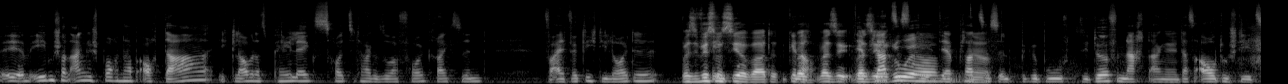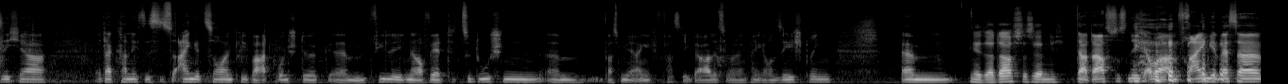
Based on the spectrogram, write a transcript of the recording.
äh, eben schon angesprochen habe, auch da, ich glaube, dass Paylegs heutzutage so erfolgreich sind, weil wirklich die Leute Weil sie wissen, was sie erwartet. Genau. Weil, weil sie, der weil sie Platz, Ruhe ist, haben. der Platz ja. ist gebucht, sie dürfen Nachtangeln, das Auto steht sicher, da kann ich, das ist eingezäunt, Privatgrundstück. Ähm, viele legen dann auch Wert zu duschen, ähm, was mir eigentlich fast egal ist, weil dann kann ich auch in den See springen. Ähm, Nee, da darfst du es ja nicht. da darfst du es nicht, aber am freien Gewässer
